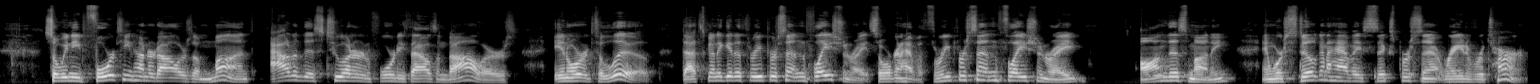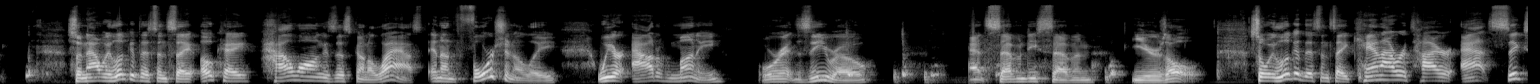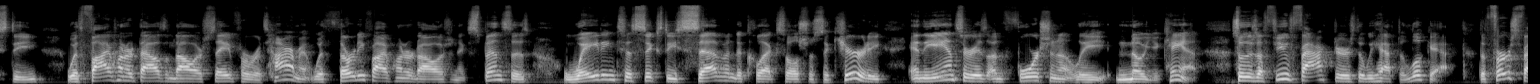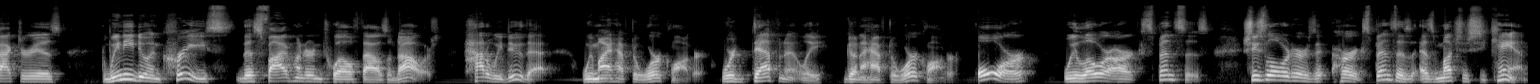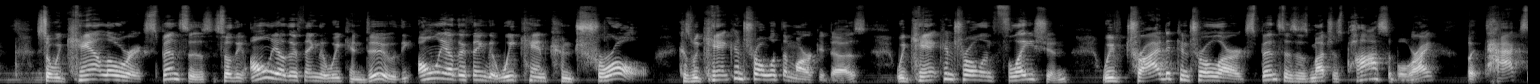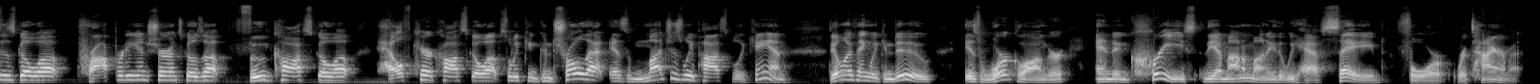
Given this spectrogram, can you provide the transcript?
So we need $1,400 a month out of this $240,000 in order to live. That's going to get a 3% inflation rate. So we're going to have a 3% inflation rate on this money, and we're still going to have a 6% rate of return. So now we look at this and say, okay, how long is this going to last? And unfortunately, we are out of money. We're at zero at 77 years old. So we look at this and say, can I retire at 60 with $500,000 saved for retirement with $3,500 in expenses, waiting to 67 to collect Social Security? And the answer is unfortunately, no, you can't. So there's a few factors that we have to look at. The first factor is we need to increase this $512,000. How do we do that? We might have to work longer. We're definitely going to have to work longer. Or we lower our expenses. She's lowered her, her expenses as much as she can. So we can't lower expenses. So the only other thing that we can do, the only other thing that we can control, because we can't control what the market does, we can't control inflation. We've tried to control our expenses as much as possible, right? But taxes go up, property insurance goes up, food costs go up, healthcare costs go up. So we can control that as much as we possibly can. The only thing we can do is work longer and increase the amount of money that we have saved for retirement.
